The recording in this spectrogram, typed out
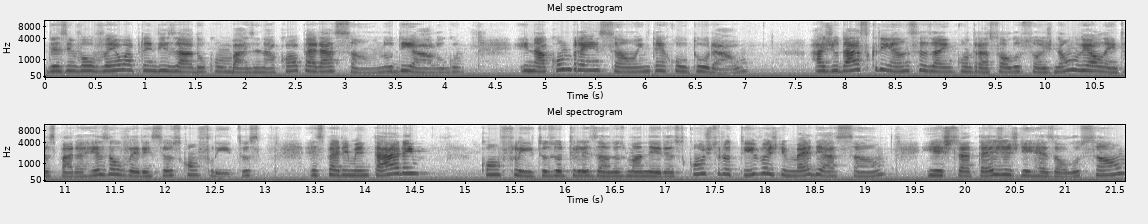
desenvolver o aprendizado com base na cooperação, no diálogo e na compreensão intercultural, ajudar as crianças a encontrar soluções não violentas para resolverem seus conflitos, experimentarem conflitos utilizando maneiras construtivas de mediação e estratégias de resolução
